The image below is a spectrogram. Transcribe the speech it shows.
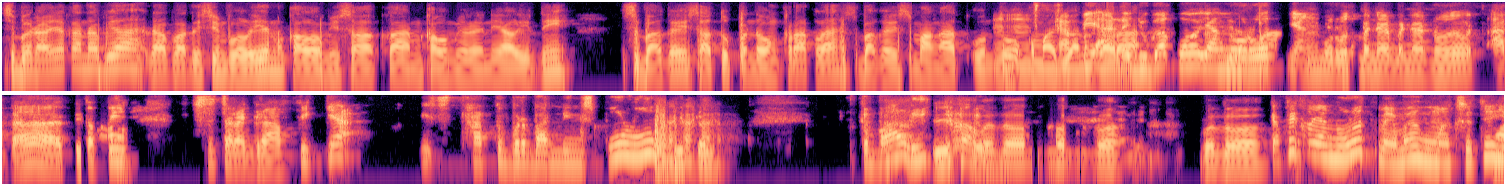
sebenarnya kan ya dapat disimpulin kalau misalkan kaum milenial ini sebagai satu pendongkrak lah sebagai semangat untuk hmm, kemajuan tapi negara. Tapi ada juga kok yang iya. nurut, yang nurut benar-benar nurut ada, ya. tapi secara grafik ya satu berbanding sepuluh gitu. Kebalik. Iya gitu. betul, betul betul. Betul. Tapi kalau yang nurut memang maksudnya Wah.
